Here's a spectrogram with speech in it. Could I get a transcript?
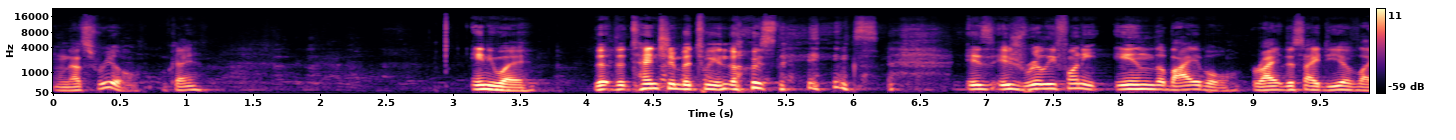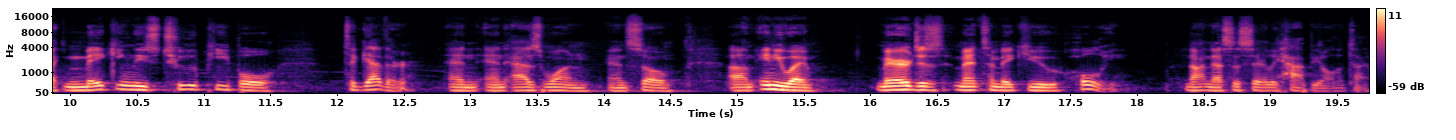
And that's real, okay? Anyway, the, the tension between those things is, is really funny in the Bible, right? This idea of like making these two people together and, and as one. And so, um, anyway, marriage is meant to make you holy, not necessarily happy all the time.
